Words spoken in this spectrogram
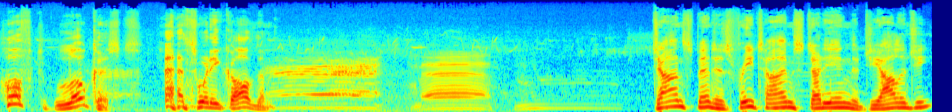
Hoofed locusts, that's what he called them. John spent his free time studying the geology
